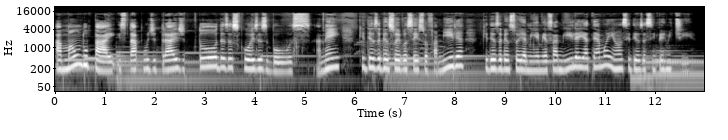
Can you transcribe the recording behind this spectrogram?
A mão do Pai está por detrás de todas as coisas boas. Amém? Que Deus abençoe você e sua família. Que Deus abençoe a minha e minha família. E até amanhã, se Deus assim permitir.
